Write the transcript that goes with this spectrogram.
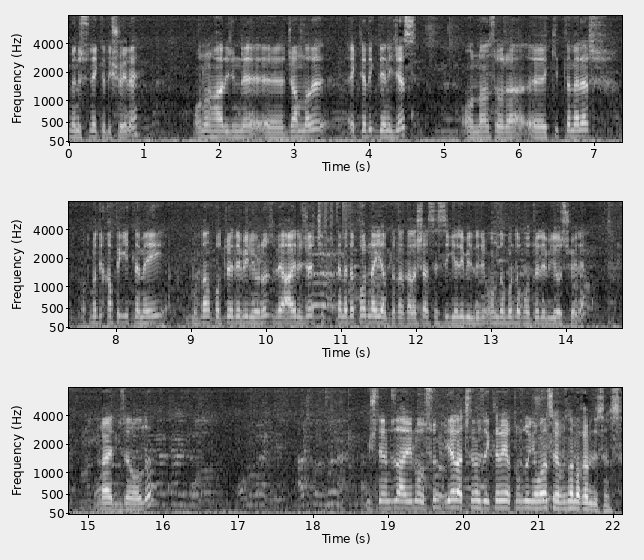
menüsünü ekledik şöyle. Onun haricinde e, camları ekledik deneyeceğiz. Ondan sonra e, kitlemeler otomatik kapı kitlemeyi buradan kontrol edebiliyoruz ve ayrıca çift kitlemede kornayı yaptık arkadaşlar. Sesi geri bildirim. Onu da burada kontrol edebiliyoruz şöyle. Gayet güzel oldu. Müşterimize hayırlı olsun. Diğer açılan özelliklere yaptığımız uygulamalar sayfamızdan bakabilirsiniz.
